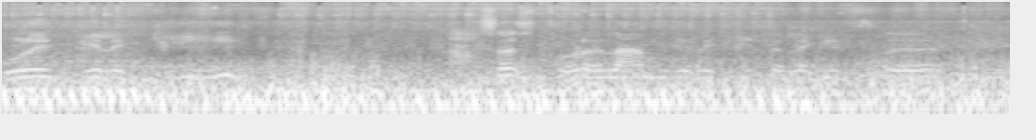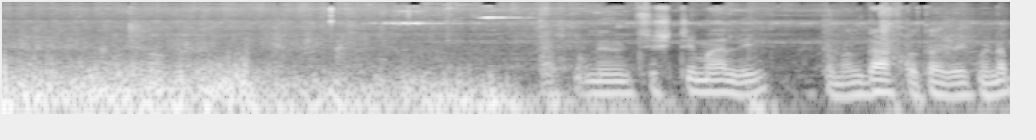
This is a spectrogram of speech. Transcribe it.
बोळीत गेलं की असंच थोडं लांब गेलं की तर लगेच नवीन सिस्टीम आली. तुम्हाला दाखवतात एक मिनिट.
